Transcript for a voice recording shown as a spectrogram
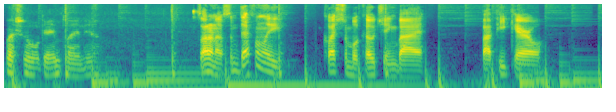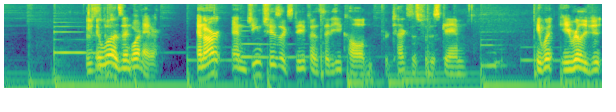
Questionable game plan, yeah. So I don't know. Some definitely questionable coaching by by Pete Carroll. Who's the It was, defensive and- coordinator? And our and Gene Chizik's defense that he called for Texas for this game, he went he really did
